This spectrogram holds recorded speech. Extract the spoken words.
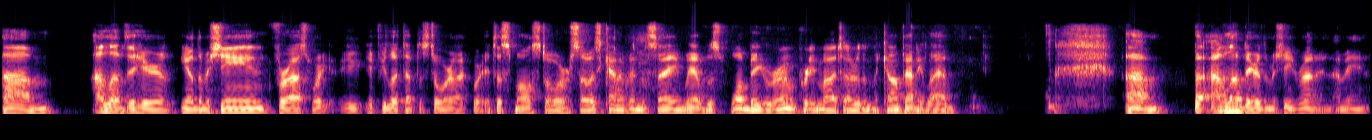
um, I love to hear, you know, the machine for us. Where if you looked up the store, like it's a small store, so it's kind of in the same. We have this one big room, pretty much, other than the compounding lab. Um, but I love to hear the machine running. I mean,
